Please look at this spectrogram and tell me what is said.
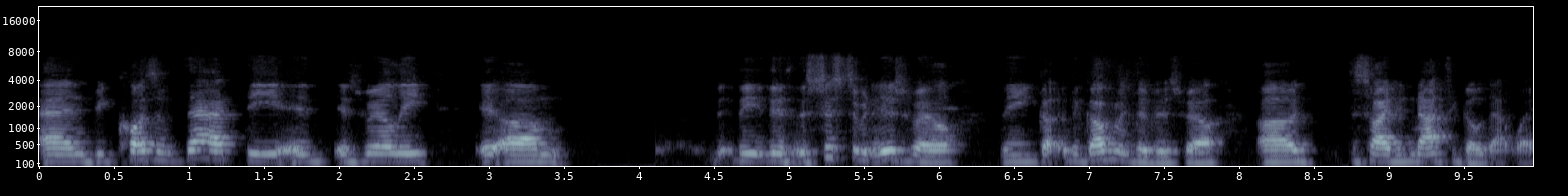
And because of that, the Israeli, um, the, the, the, system in Israel, the, the government of Israel, uh, decided not to go that way.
